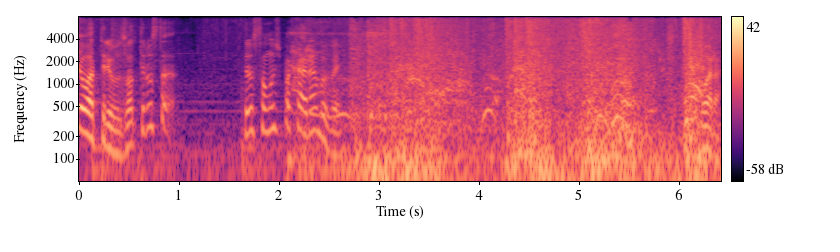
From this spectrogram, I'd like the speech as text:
Cadê o Atreus? O Atreus tá... O Atreus tá longe pra caramba, velho. Bora.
